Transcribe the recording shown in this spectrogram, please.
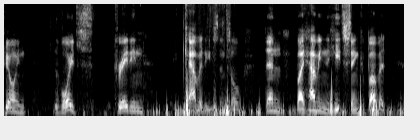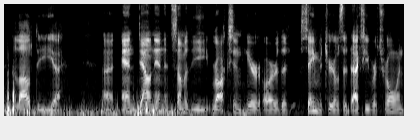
filling the voids, creating cavities. And so then by having the heat sink above it allowed the uh, uh, and down in it some of the rocks in here are the same materials that actually were thrown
